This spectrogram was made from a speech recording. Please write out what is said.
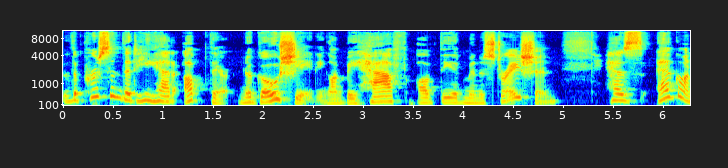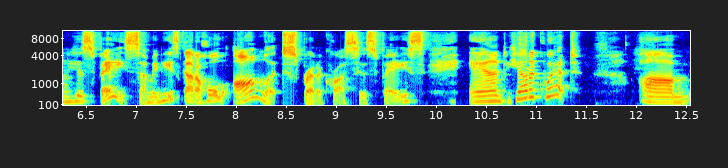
the person that he had up there negotiating on behalf of the administration has egg on his face. I mean, he's got a whole omelet spread across his face, and he ought to quit. Um,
